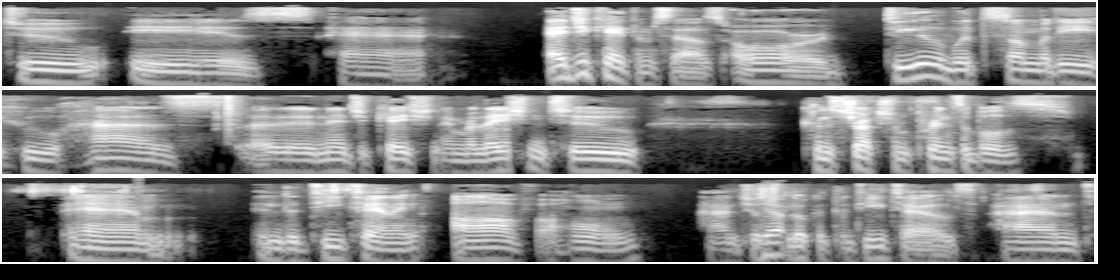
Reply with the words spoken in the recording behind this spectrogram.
do is uh, educate themselves or deal with somebody who has uh, an education in relation to construction principles um, in the detailing of a home and just Yep. look at the details and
